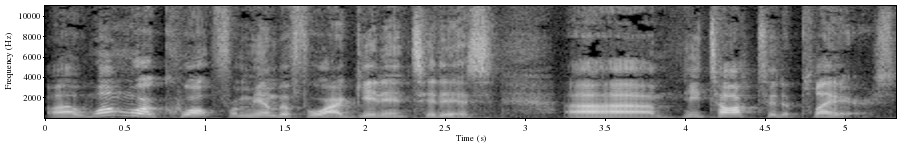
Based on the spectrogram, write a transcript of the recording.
Uh, one more quote from him before I get into this. Uh, he talked to the players.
